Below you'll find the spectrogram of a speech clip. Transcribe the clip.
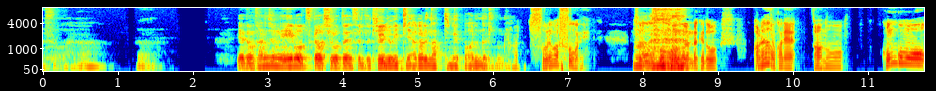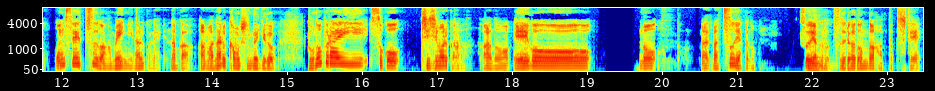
ん、そうだな。うん。いやでも単純に英語を使う仕事にすると給料一気に上がるなっていうのはやっぱあるんだけどね。それはそうね。うんそれはそうなんだけど、あれなのかね。あの、今後も音声通話がメインになるかね？なんか、あ、まあなるかもしれないけど、どのぐらいそこ縮まるかな？あの、英語の、まあ、まあ通訳の、通訳のツールがどんどん発達して、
